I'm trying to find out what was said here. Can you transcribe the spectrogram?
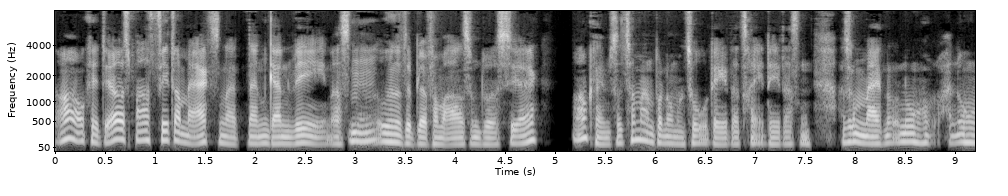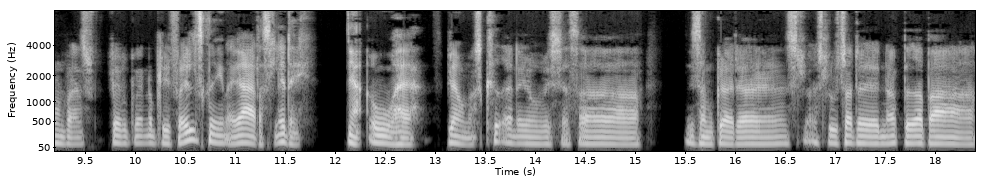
oh, okay, det er også meget fedt at mærke, sådan, at den anden gerne vil en, og sådan, mm. uden at det bliver for meget, som du også siger, ikke? Okay, så tager man på nummer to date og tre date og sådan. Og så kan man mærke, nu, nu, nu er hun bare begyndt at blive forelsket i en, og jeg er der slet ikke. Ja. Uha, så bliver hun også ked af det jo, hvis jeg så ligesom gør det, slutter det nok bedre bare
